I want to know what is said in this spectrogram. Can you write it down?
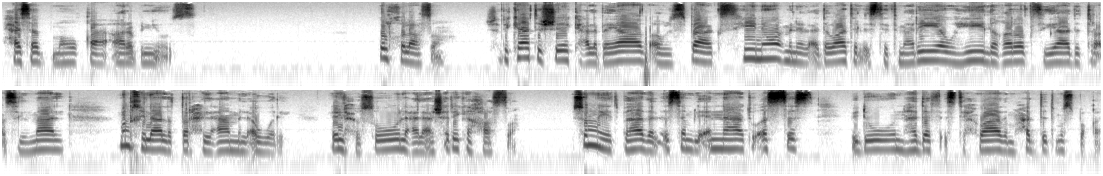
حسب موقع Arab News والخلاصة شركات الشيك على بياض أو ال SPACs هي نوع من الأدوات الاستثمارية وهي لغرض زيادة رأس المال من خلال الطرح العام الأولي للحصول على شركة خاصة. سميت بهذا الاسم لأنها تؤسس بدون هدف استحواذ محدد مسبقا.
